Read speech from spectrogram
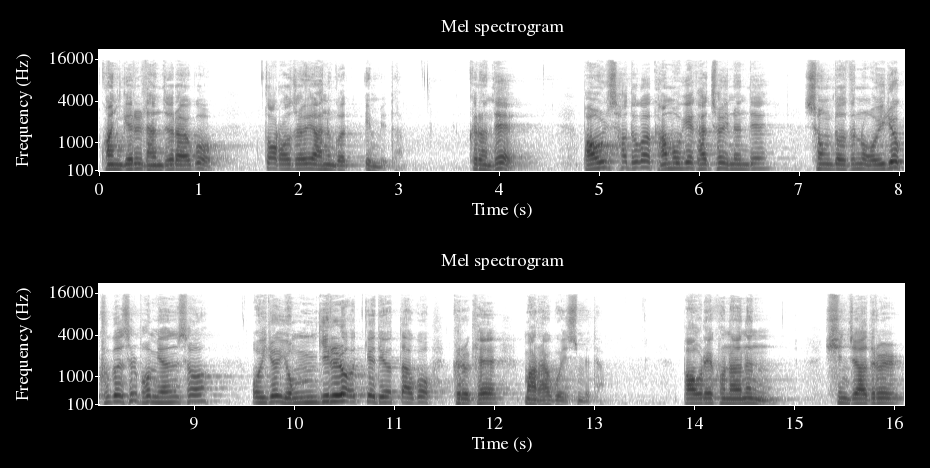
관계를 단절하고 떨어져야 하는 것입니다. 그런데 바울 사도가 감옥에 갇혀 있는데 성도들은 오히려 그것을 보면서 오히려 용기를 얻게 되었다고 그렇게 말하고 있습니다. 바울의 고난은 신자들을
